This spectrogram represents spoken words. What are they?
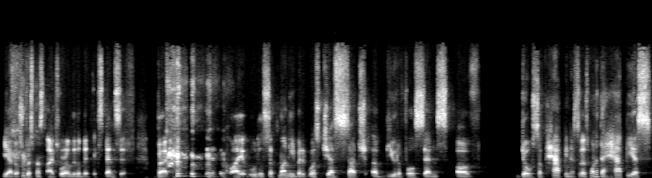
Yeah, those Christmas lights were a little bit expensive, but it didn't require oodles of money. But it was just such a beautiful sense of dose of happiness. So that's one of the happiest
